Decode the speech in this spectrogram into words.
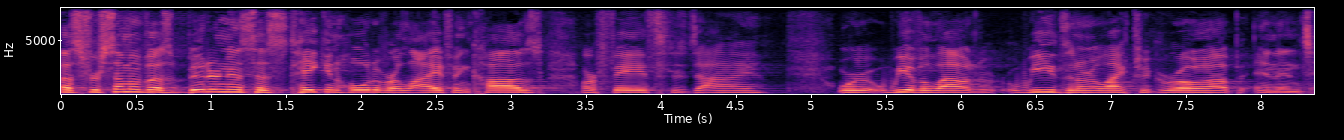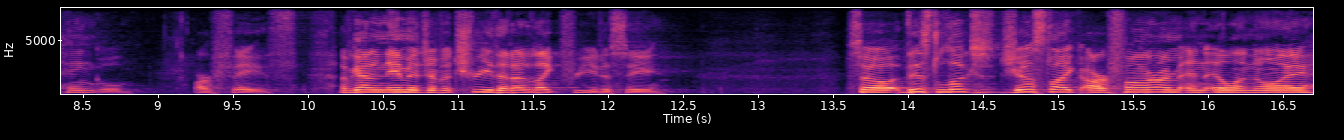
As for some of us, bitterness has taken hold of our life and caused our faith to die, or we have allowed weeds in our life to grow up and entangle our faith. I've got an image of a tree that I'd like for you to see. So, this looks just like our farm in Illinois.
